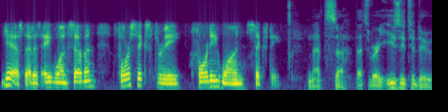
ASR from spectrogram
Yes, that is 817 463 4160 and that's uh, that's very easy to do,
